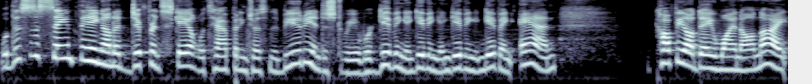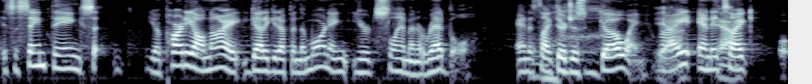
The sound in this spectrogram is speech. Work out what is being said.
Well, this is the same thing on a different scale. What's happening to us in the beauty industry? We're giving and giving and giving and giving, and coffee all day, wine all night. It's the same thing. S you know, party all night. You got to get up in the morning. You're slamming a Red Bull, and it's like they're just going Yeah, right. And it's yeah. like, oh,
